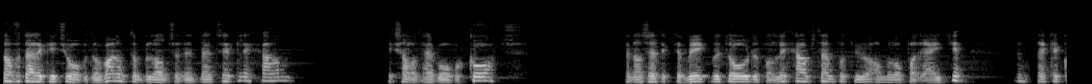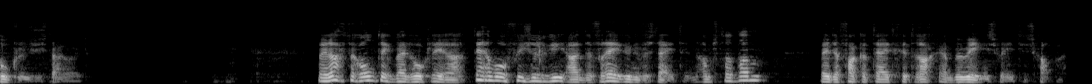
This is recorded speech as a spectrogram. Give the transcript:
dan vertel ik iets over de warmtebalans in het menselijk lichaam. Ik zal het hebben over koorts en dan zet ik de meetmethode van lichaamstemperatuur allemaal op een rijtje en trek ik conclusies daaruit. Mijn achtergrond, ik ben hoogleraar thermofysiologie aan de Vrije Universiteit in Amsterdam bij de faculteit Gedrag en Bewegingswetenschappen.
